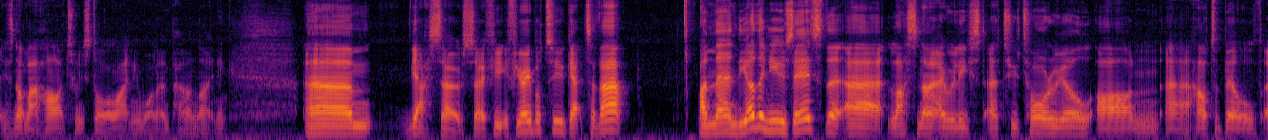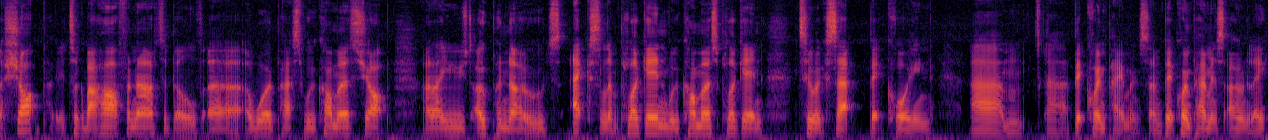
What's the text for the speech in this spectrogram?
it's not that hard to install a Lightning wallet and Power Lightning. Um, yeah, so so if, you, if you're able to get to that, and then the other news is that uh, last night I released a tutorial on uh, how to build a shop. It took about half an hour to build a, a WordPress WooCommerce shop, and I used OpenNode's excellent plugin, WooCommerce plugin, to accept Bitcoin um, uh, Bitcoin payments and Bitcoin payments only,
